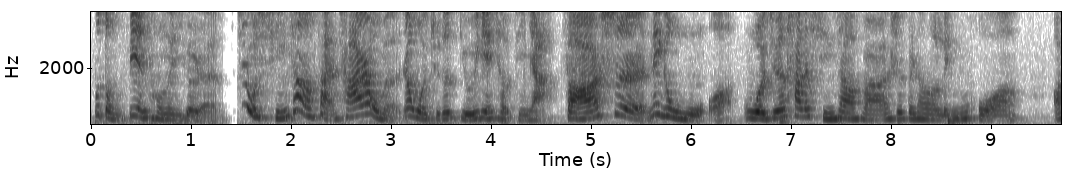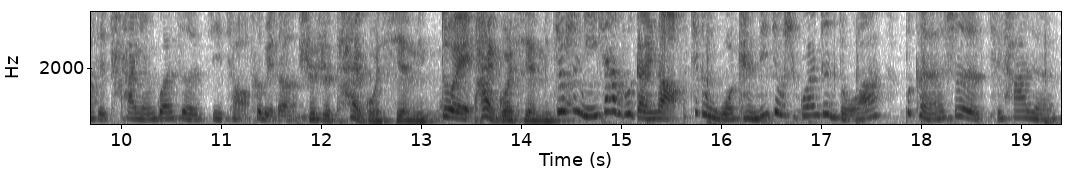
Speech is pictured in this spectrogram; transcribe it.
不懂变通的一个人？这种形象的反差，让我们让我觉得有一点小惊讶。反而是那个我，我觉得他的形象反而是非常的灵活，而且察言观色的技巧特别的甚至太过鲜明了。对，太过鲜明。就是你一下子会感觉到，这个我肯定就是关正铎啊，不可能是其他人。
